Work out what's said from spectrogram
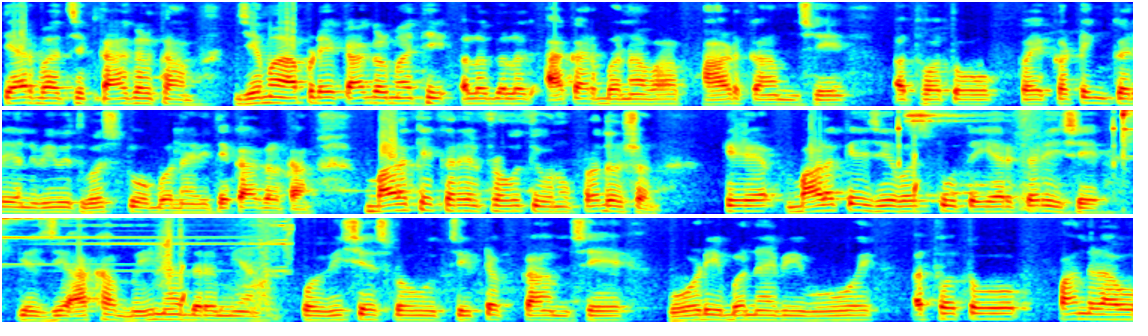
ત્યારબાદ છે કાગળ કામ જેમાં આપણે કાગળમાંથી અલગ અલગ આકાર બનાવવા ફાળકામ છે અથવા તો કંઈ કટિંગ કરી અને વિવિધ વસ્તુઓ બનાવી તે કાગળ કામ. બાળકે કરેલ પ્રવૃત્તિઓનું પ્રદર્શન કે બાળકે જે વસ્તુ તૈયાર કરી છે, કે જે આખા મહિના દરમિયાન કોઈ વિશેષ પ્રવૃત્તિ, ચીટક કામ છે, હોડી બનાવી હોય અથવા તો પાંદડાઓ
